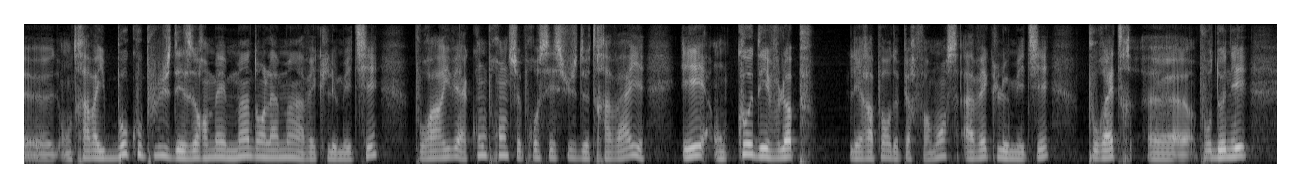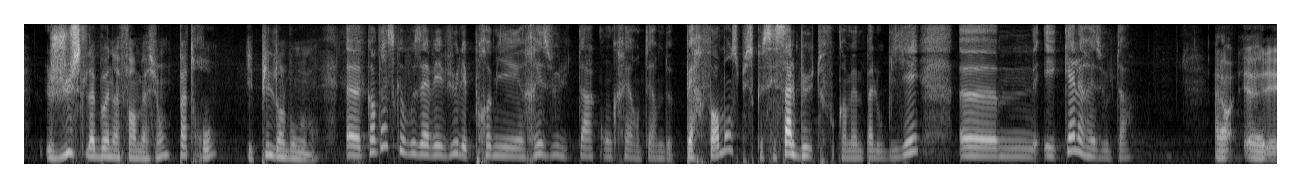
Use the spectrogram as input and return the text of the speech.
Euh, on travaille beaucoup plus désormais main dans la main avec le métier pour arriver à comprendre ce processus de travail et on co-développe les rapports de performance avec le métier pour, être, pour donner juste la bonne information, pas trop, et pile dans le bon moment. Euh, quand est-ce que vous avez vu les premiers résultats concrets en termes de performance, puisque c'est ça le but, il faut quand même pas l'oublier, euh, et quels résultats? Alors, euh,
